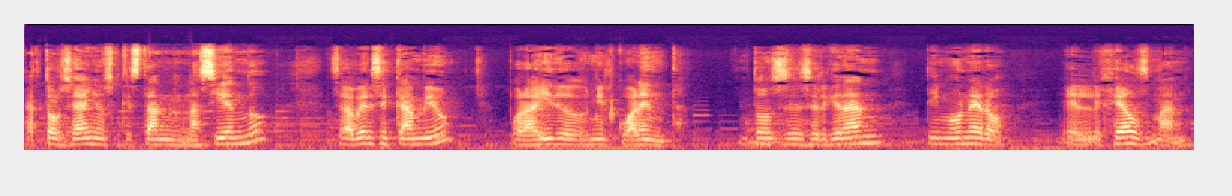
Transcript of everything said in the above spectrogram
14 años, que están naciendo, se va a ver ese cambio por ahí de 2040. Entonces el gran timonero, el Healthman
